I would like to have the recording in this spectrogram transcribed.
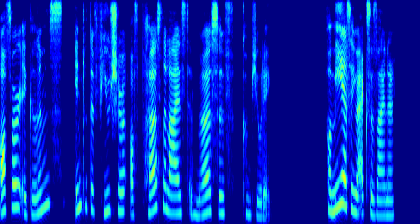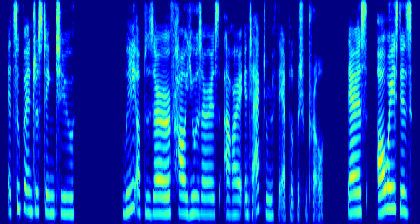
offer a glimpse into the future of personalized immersive computing. For me as a UX designer, it's super interesting to really observe how users are interacting with the Apple Vision Pro. There is always this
